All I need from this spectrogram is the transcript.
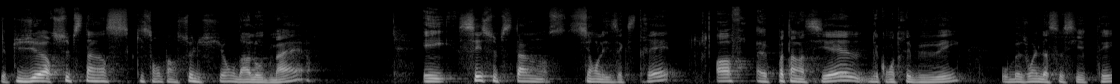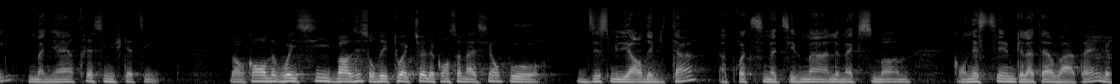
il y a plusieurs substances qui sont en solution dans l'eau de mer. Et ces substances, si on les extrait, offrent un potentiel de contribuer aux besoins de la société de manière très significative. Donc, on voit ici, basé sur des taux actuels de consommation pour 10 milliards d'habitants, approximativement le maximum qu'on estime que la Terre va atteindre, mais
